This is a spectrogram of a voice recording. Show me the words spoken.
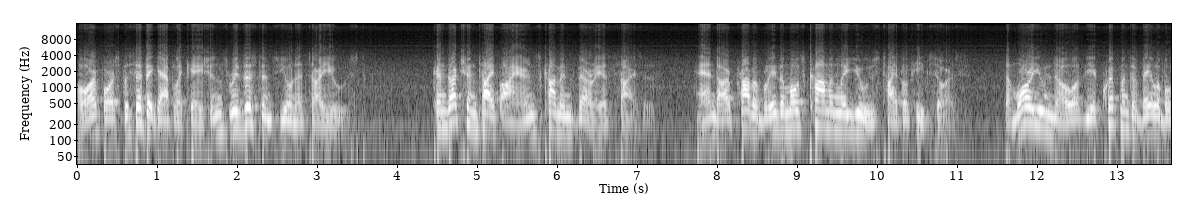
Or for specific applications, resistance units are used. Conduction-type irons come in various sizes and are probably the most commonly used type of heat source. The more you know of the equipment available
